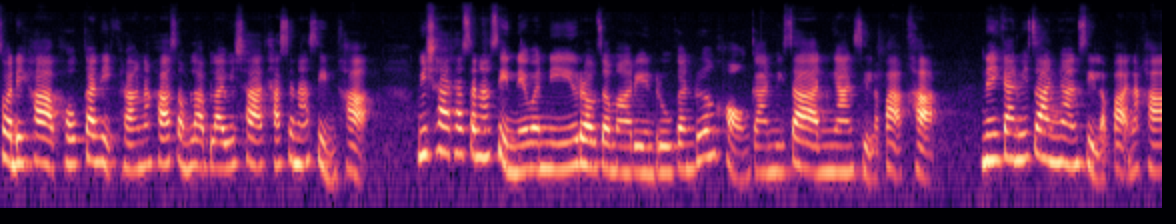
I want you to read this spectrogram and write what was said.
สวัสดีค่ะ พบกันอีกครั้งนะคะสำหรับรายวิชาทัศนศิลป์ค่ะ วิชาทัศนศิลป์ในวันนี้เราจะมาเรียนรู้กันเรื่องของการวิจารณ์งานศิลปะค่ะ ในการวิจารณ์งานศิลปะนะคะ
